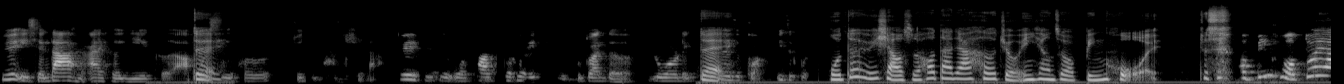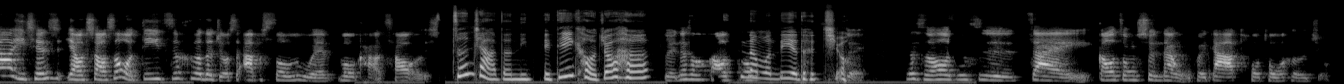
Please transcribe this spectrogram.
因为以前大家很爱喝椰格啊，或者对是喝就是蛮吃啦，所以其实文化是会一直不断的 rolling，对一直滚，一直滚。我对于小时候大家喝酒印象只有冰火、欸，就是哦，冰火对啊，以前是小小时候我第一支喝的酒是 Absolut 哎，Vodka 超恶心。真假的，你你第一口就喝对，那时候高中那么烈的酒，对，那时候就是在高中圣诞舞会，大家偷偷喝酒，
